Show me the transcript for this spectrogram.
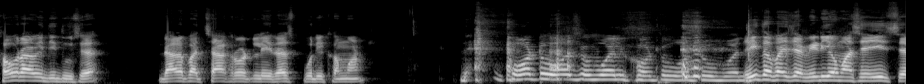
ખવડાવી દીધું છે. દાળ ભાત શાક રોટલી રસ પૂરી ખમણ. ખોટું ઓછું બોલ ખોટું ઓછું બોલ. એ તો ભાઈ જે વિડીયોમાં છે એ જ છે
